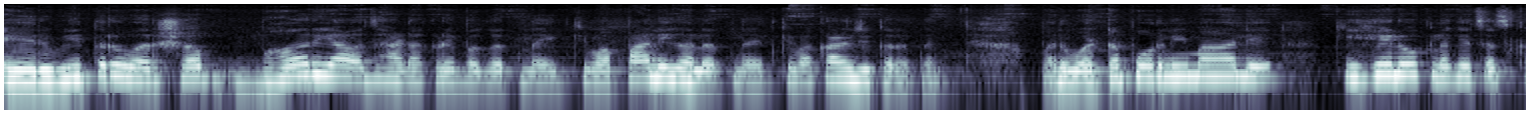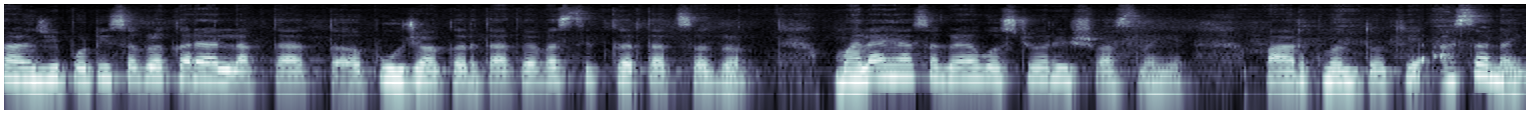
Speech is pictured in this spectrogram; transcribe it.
एरवी तर वर्षभर या झाडाकडे बघत नाहीत किंवा पाणी घालत नाहीत किंवा काळजी करत नाहीत. पण वटपौर्णिमा आले की हे लोक लगेचच काळजीपोटी सगळं करायला लागतात पूजा करतात व्यवस्थित करतात सगळं. मला ह्या सगळ्या गोष्टीवर विश्वास नाही आहे पार्थ म्हणतो की असं नाही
